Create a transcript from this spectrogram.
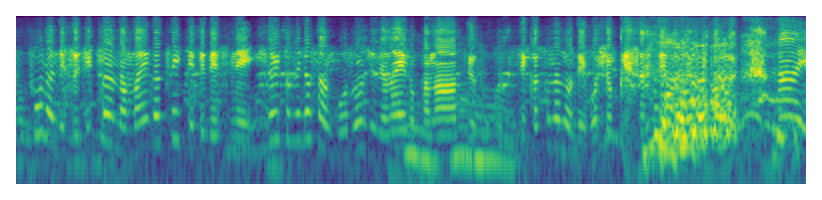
あ、そうなんです。実は名前がついててですね、意外と皆さんご存知じゃないのかなっていうところで、せっかくなのでご紹介させていただきます。はい。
